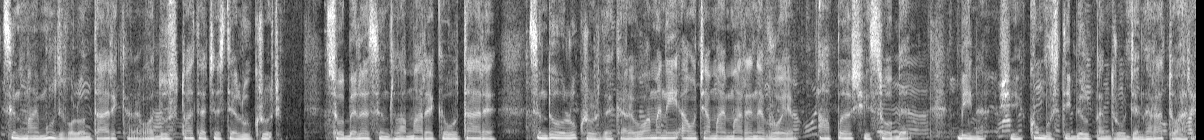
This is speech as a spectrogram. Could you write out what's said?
sunt mai mulți voluntari care au adus toate aceste lucruri. Sobele sunt la mare căutare. Sunt două lucruri de care oamenii au cea mai mare nevoie, apă și sobe. Bine, și combustibil pentru generatoare.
